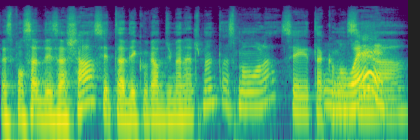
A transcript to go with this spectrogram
Responsable des achats, c'est ta découverte du management à ce moment-là? C'est t'as commencé ouais, à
